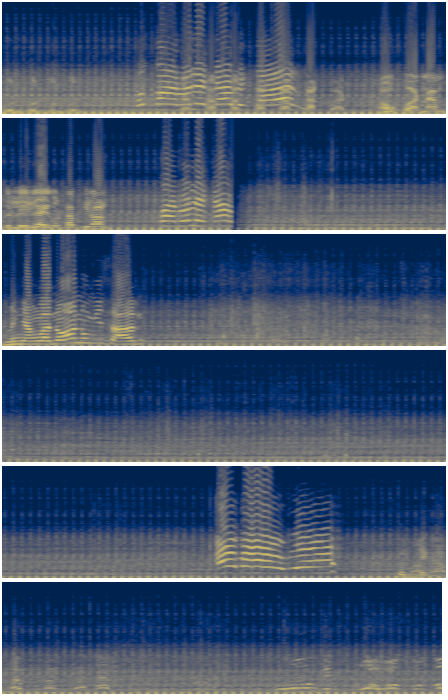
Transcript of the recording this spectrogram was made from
คุณคุณคุณคุณคักคักคักคักคักคักบาดเอาขวดน้ำขึ้นเรื่อยๆก่อนครับพี่น้อง มันหยังละเนาะหนุ่มอีสานคนเด็กน้ำครับพี่น้องขวดน้ำโอ้เผ็ดโอ้โอ้โอ้โอ้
